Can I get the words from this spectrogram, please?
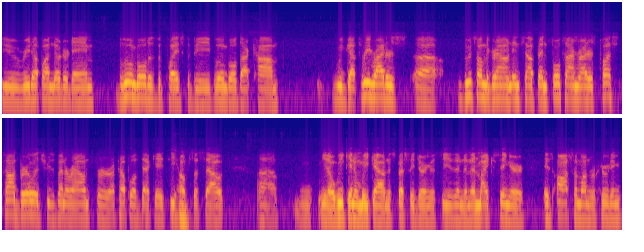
to read up on Notre Dame. Blue and Gold is the place to be. Blueandgold.com. We've got three riders, uh, boots on the ground in South Bend, full-time riders, plus Todd Burlage, who's been around for a couple of decades. He helps us out, uh, you know, week in and week out, and especially during the season. And then Mike Singer is awesome on recruiting,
